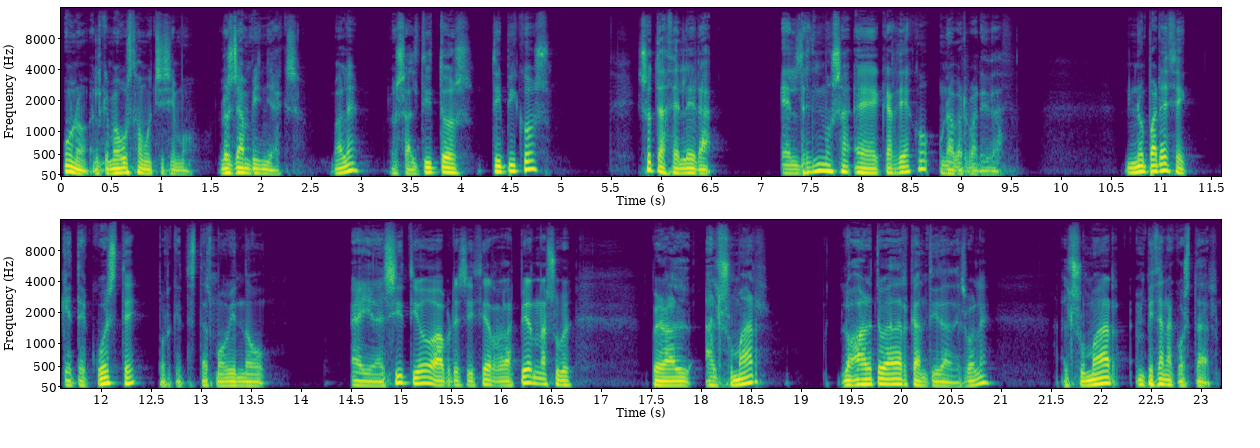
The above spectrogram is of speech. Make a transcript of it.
Uno, el que me gusta muchísimo. Los jumping jacks, ¿vale? los saltitos típicos, eso te acelera el ritmo eh, cardíaco una barbaridad. No parece que te cueste, porque te estás moviendo ahí en el sitio, abres y cierras las piernas, subes, pero al, sumar, ahora te voy a dar cantidades, ¿vale? Al sumar empiezan a costar.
